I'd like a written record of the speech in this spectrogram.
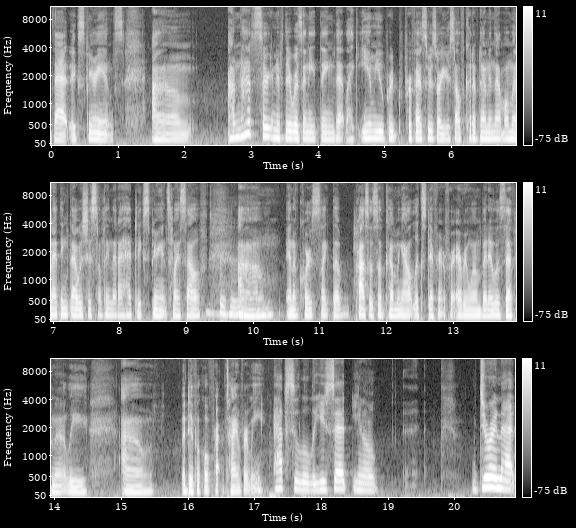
that experience. Um, I'm not certain if there was anything that like EMU pr- professors or yourself could have done in that moment. I think that was just something that I had to experience myself. Mm-hmm. Um, and of course, like the process of coming out looks different for everyone, but it was definitely um, a difficult time for me. Absolutely. You said, you know, during that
